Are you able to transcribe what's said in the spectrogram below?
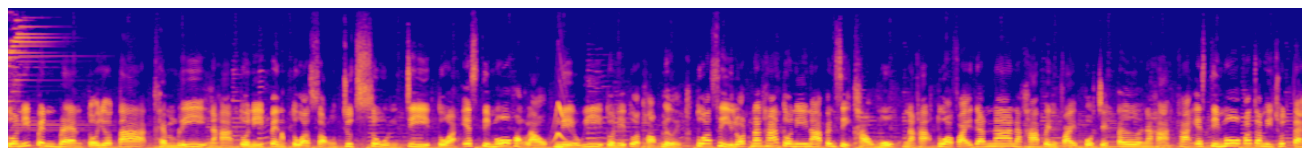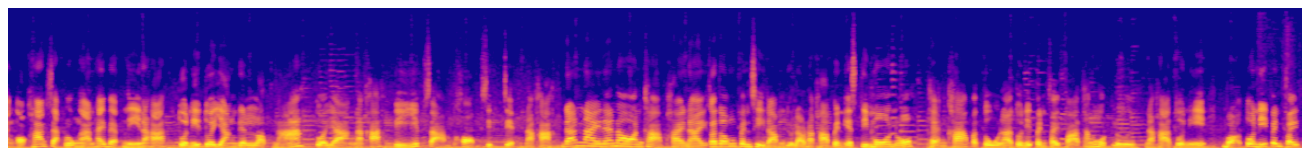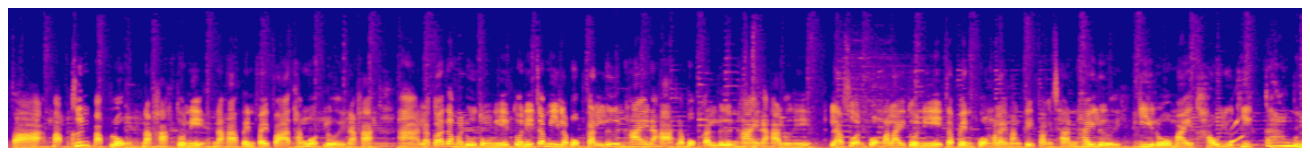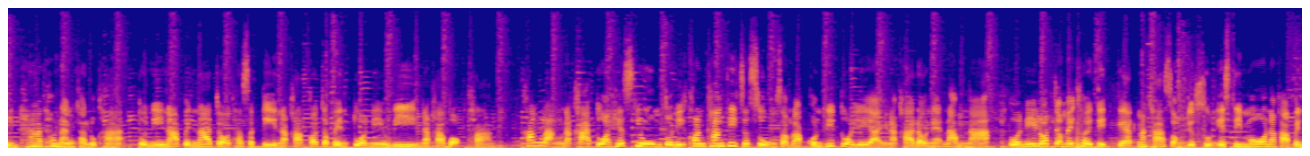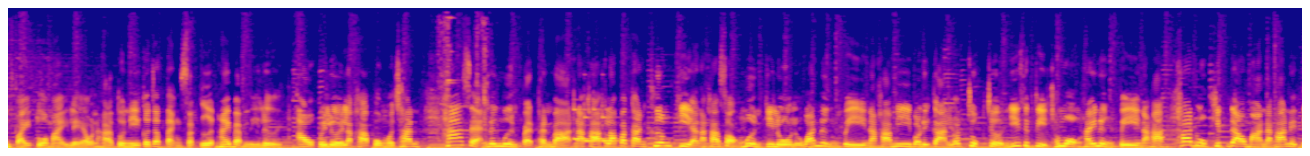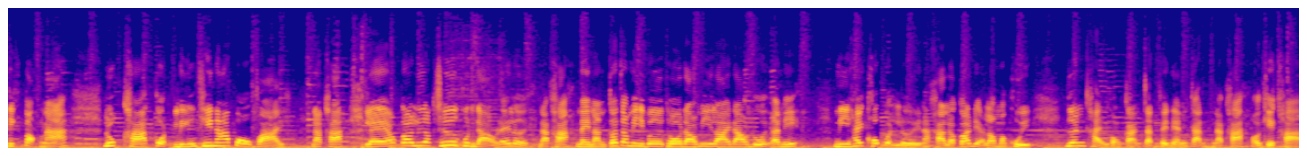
ตัวนี้เป็นแบรนด์ Toyota Camry นะคะ ตัวนี้เป็นตัว 2.0G ตัว Estimo ของเรา Navy ตัวนี้ตัวท็อปเลย ตัวสีรถนะคะ ตัวนี้นะเป็นสีขาวมุกนะคะ ตัวไฟด้านหน้านะคะ เป็นไฟโปรเจคเตอร์นะคะค่ะ Estimo ก็จะมีชุดแต่งออกห้างจากโรงงานให้แบบนี้นะคะ ตัวนี้ตัวยางเดนลอปนะ ตัวยางนะคะ ปี 23 ขอบ 17 นะคะ ด้านในแน่นอนค่ะ ภายในก็ต้องเป็นสีดำอยู่แล้วนะคะ เป็น Estimo เนอะแผงข้างประตูนะ ตัวนี้เป็นไฟฟ้าทั้งหมดเลยนะคะ ตัวนี้เบาะตัวนี้เป็นไฟฟ้าปรับขึ้นปรับลงนะคะ ตัวนี้นะคะเป็นไฟฟ้าทั้งหมดเลยนะคะอ่าแล้วก็จะมาดูตรงนี้ตัวนี้จะมีระบบกันลื่นให้นะคะ ระบบกันลื่นให้นะคะตัวนี้ แล้วส่วนพวงมาลัยตัวนี้จะเป็นพวงมาลัยมัลติฟังก์ชันให้เลยกิโลไมล์เขาอยู่ที่ 95,000เท่านั้นค่ะลูกค้า ตัวนี้นะเป็นหน้าจอทัชสกรีนนะคะ ก็จะเป็นตัว Navy นะคะบอกทางข้างหลังนะคะ ตัว h e a d r o o m ตัวนี้ค่อนข้างที่จะสูงสำหรับคนที่ตัวใหญ่ๆนะคะ เราแนะนำนะ ตัวนี้รถจะไม่เคยติดแก๊สนะคะ 2.0 Estimo นะคะ เป็นไฟตัวใหม่แล้วนะคะ ตัวนี้ก็จะแต่งสเกิร์ตให้แบบนี้เลย เอาไปเลยราคาโปรโมชั่น 518,000 บาทนะคะ รับประกันเครื่องเกียร์นะคะ 20,000 กิโลหรือว่าว่า 1 ปีนะคะ มีบริการรถฉุกเฉิน 24 ชั่วโมงให้ 1 ปีนะคะ ถ้าดูคลิปดาวมานะคะใน TikTok นะ ลูกค้ากดลิงก์ที่หน้าโปรไฟล์นะคะ แล้วก็เลือกชื่อคุณดาวได้เลยนะคะ ในนั้นก็จะมีเบอร์โทรดาวมีไลน์ดาวด้วยอันนี้มีให้ครบหมดเลยนะคะ แล้วก็เดี๋ยวเรามาคุยเงื่อนไขของการจัดไฟแนนซ์กันนะคะ โอเคค่ะ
